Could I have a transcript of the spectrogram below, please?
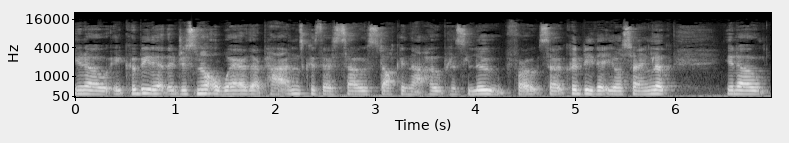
you know, it could be that they're just not aware of their patterns because they're so stuck in that hopeless loop. For so it could be that you're saying, look, you know,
